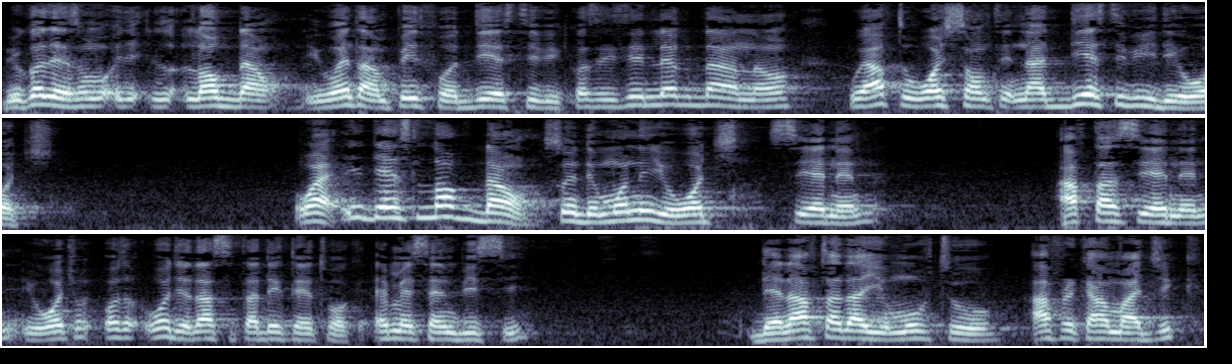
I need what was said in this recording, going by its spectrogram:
Because there's lockdown, you went and paid for DSTV because he said lockdown now, we have to watch something. Now DSTV they watch. Why? There's lockdown. So in the morning you watch CNN. After CNN, you watch what, is that Saturday network? MSNBC. Then after that you move to African Magic,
